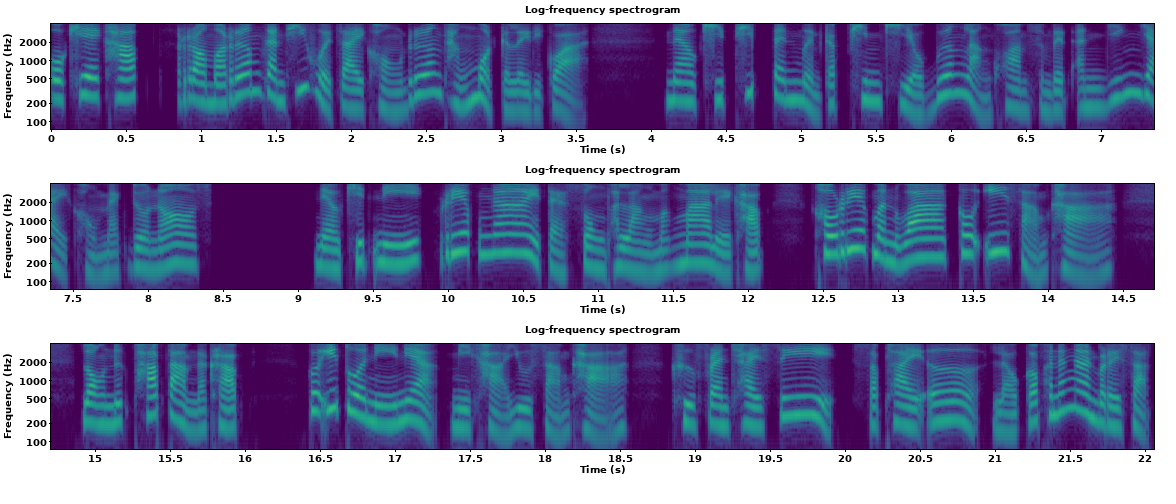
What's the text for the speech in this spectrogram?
โอเคครับ เรามาเริ่มกันที่หัวใจของเรื่องทั้งหมดกันเลยดีกว่า แนวคิดที่เป็นเหมือนกับพิมพ์เขียวเบื้องหลังความสำเร็จอันยิ่งใหญ่ของ McDonald's แนวคิดนี้เรียบง่ายแต่ทรงพลังมาก ๆ เลยครับ เขาเรียกมันว่าเก้าอี้สามขา ลองนึกภาพตามนะครับ เก้าอี้ตัวนี้เนี่ยมีขาอยู่ 3 ขา คือแฟรนไชส์ซี่ซัพพลายเออร์แล้วก็พนักงานบริษัท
